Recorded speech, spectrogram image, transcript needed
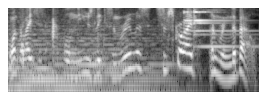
Want the latest Apple news, leaks, and rumours? Subscribe and ring the bell.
